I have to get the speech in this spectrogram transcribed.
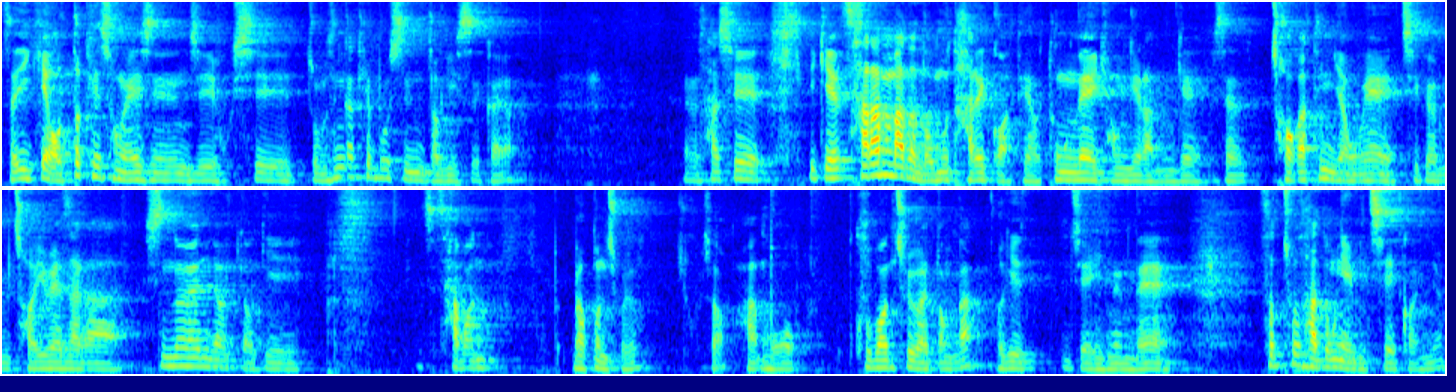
그래서 이게 어떻게 정해지는지 혹시 좀 생각해 보신 적이 있을까요? 사실 이게 사람마다 너무 다를 것 같아요. 동네 경계라는 게. 그래서 저 같은 경우에 지금 저희 회사가 신노현역 여기 4번 몇 번 출구요? 그죠? 아 뭐 9번 출구였던가? 여기 이제 있는데 서초 사동에 위치해 있거든요.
